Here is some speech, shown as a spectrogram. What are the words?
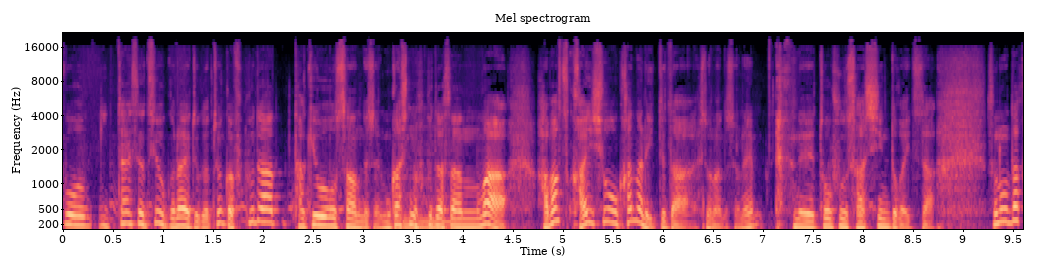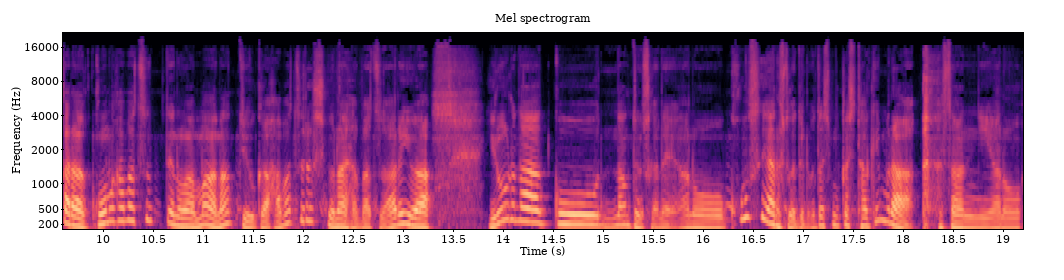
こう一体性強くないというか、とにかく福田赳夫さんですよね、昔の福田さんは派閥解消をかなり言ってた人なんですよね。で豆腐刷新とか言ってた。そのだからこの派閥っていうのは、まあなんていうか、派閥らしくない派閥、あるいはいろいろな、こう、なんていうんですかね、あの、構成ある人が出る。私昔竹村さんに、あの、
